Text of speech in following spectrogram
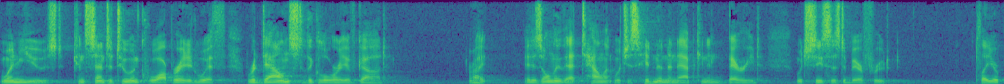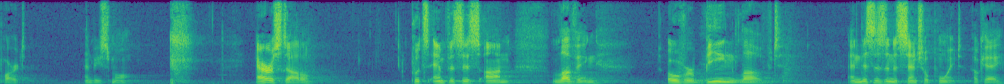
when used, consented to and cooperated with, redounds to the glory of God. Right? It is only that talent which is hidden in a napkin and buried which ceases to bear fruit. Play your part and be small. Aristotle puts emphasis on loving over being loved. And this is an essential point, okay?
